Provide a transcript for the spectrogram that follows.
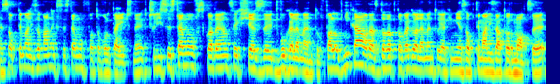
zoptymalizowanych systemów fotowoltaicznych, czyli systemów składających się z dwóch elementów: falownika oraz dodatkowego elementu, jakim jest optymalizator mocy.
